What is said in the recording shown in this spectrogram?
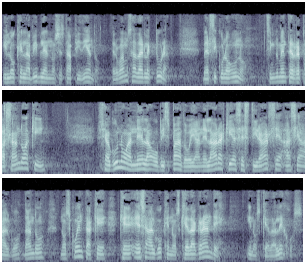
y lo que la Biblia nos está pidiendo. Pero vamos a dar lectura. Versículo 1 simplemente repasando aquí, si alguno anhela obispado, y anhelar aquí es estirarse hacia algo, dándonos cuenta que, que es algo que nos queda grande y nos queda lejos.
